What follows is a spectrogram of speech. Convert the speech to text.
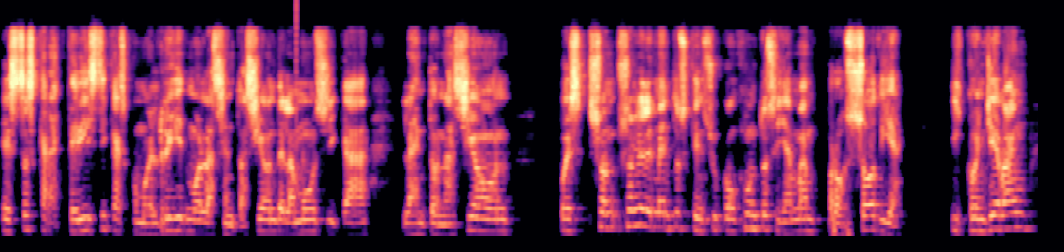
estas características como el ritmo, la acentuación de la música, la entonación, pues son, son elementos que en su conjunto se llaman prosodia y conllevan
